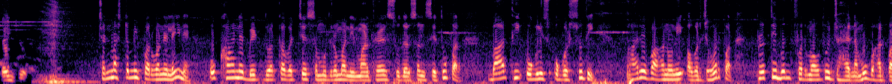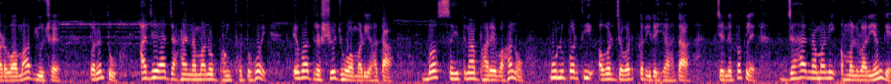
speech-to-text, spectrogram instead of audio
થેન્ક યુ જન્માષ્ટમી પર્વને લઈને ઓખા અને બેટ દ્વારકા વચ્ચે સમુદ્રમાં નિર્માણ થયેલ સુદર્શન સેતુ પર બારથી ઓગણીસ ઓગસ્ટ સુધી ભારે વાહનોની અવરજવર પર પ્રતિબંધ ફરમાવતું જાહેરનામું બહાર પાડવામાં આવ્યું છે. પરંતુ આજે આ જાહેરનામાનો ભંગ થતો હોય એવા દ્રશ્યો જોવા મળ્યા હતા. બસ સહિતના ભારે વાહનો પુલ ઉપરથી અવરજવર કરી રહ્યા હતા, જેને પગલે જાહેરનામાની અમલવારી અંગે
